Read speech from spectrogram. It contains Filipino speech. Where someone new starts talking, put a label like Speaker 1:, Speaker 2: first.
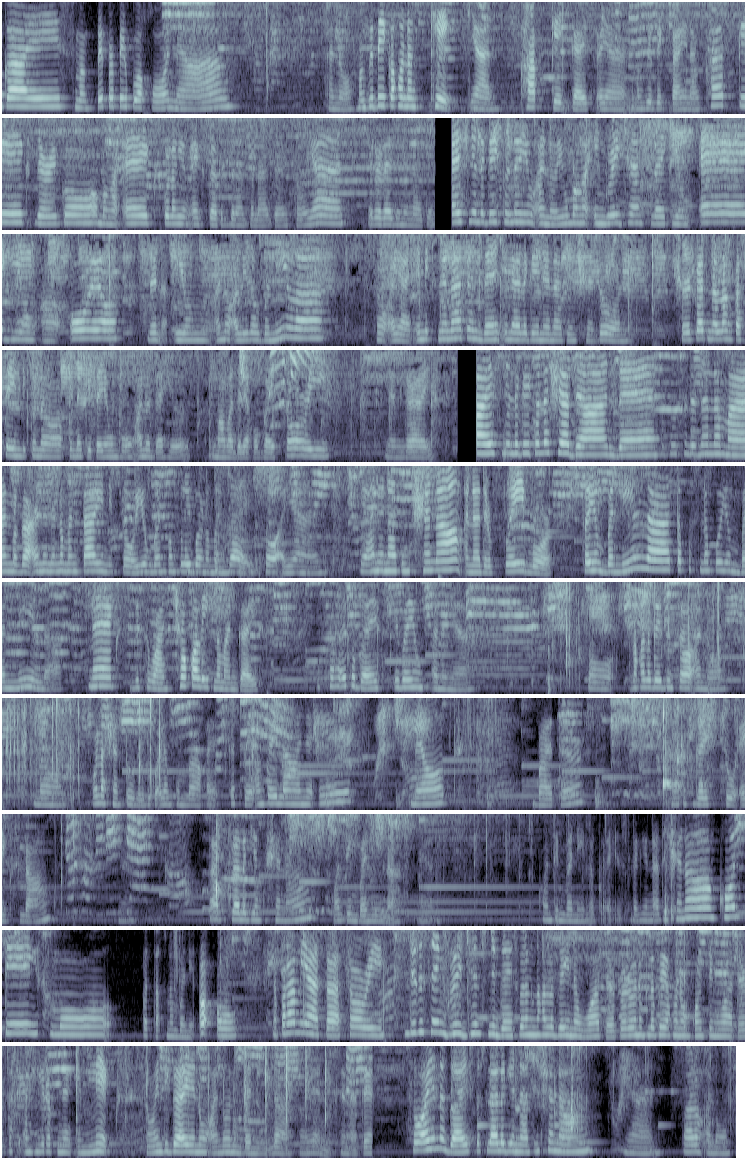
Speaker 1: guys! Magpe-prepare po ako ng ano, magbe-bake ako ng cake. Yan, cupcake guys. Ayan, magbe-bake tayo ng cupcakes. There you go. Mga eggs. Kulang yung eggs. Dadagdagan pa natin. So, yan. I-ready na natin. Guys, nilagay ko na yung ano, yung mga ingredients like yung egg, yung ah, oil, then yung ano, a little vanilla. So, ayan. I-mix na natin. Then, ilalagay na natin siya doon. Shortcut na lang kasi hindi ko na pinakita yung buong ano dahil mamadali ako guys. Sorry. Yan guys. Guys, nilagay ko na siya dyan. Then, susunod na naman, mag-aano na naman tayo nito. Yung gantong flavor naman guys. So, ayan. Iaano natin siya ng another flavor. So, yung vanilla. Tapos na po yung vanilla. Next, this one. Chocolate naman guys. So, ito guys. Iba yung ano niya. So, nakalagay dun sa ano, na wala siyang tubig. Hindi ko alam kung bakit. Kasi, ang kailangan niya is milk, butter, tapos guys, 2 eggs lang. Ayan. Tapos, lalagyan ko siya ng konting vanilla. Ayan. Konting vanilla, guys. Lagyan natin siya ng konting small patak ng vanilla. Uh-oh! Naparami yata. Sorry. Dito sa ingredients niya, guys, walang nakalagay na water. Pero naglagay ako ng konting water kasi ang hirap niyang i-mix. So, hindi gaya nung ano, nung vanilla. So, ayan. Mix na natin. So, ayun na, guys. Tapos, lalagyan natin siya ng, yan, parang ano,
